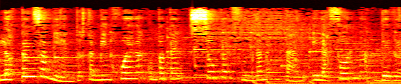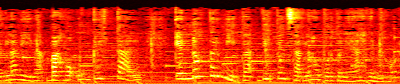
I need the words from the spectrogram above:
Los pensamientos también juegan un papel súper fundamental y la forma de ver la vida bajo un cristal que nos permita dispensar las oportunidades de mejora.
